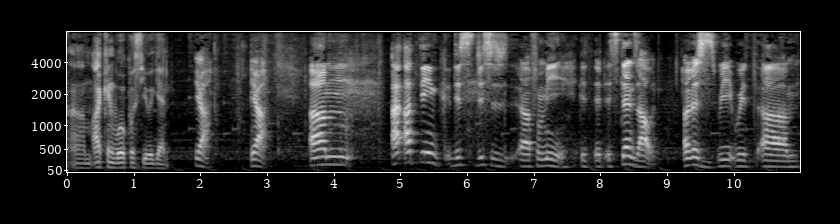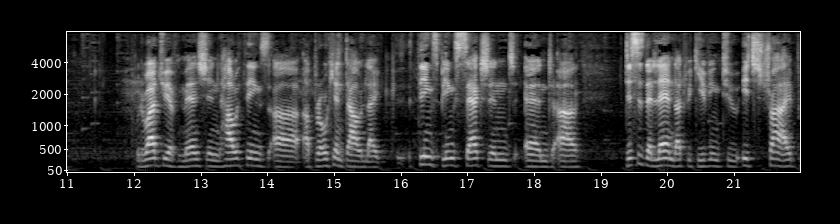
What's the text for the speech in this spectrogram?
um, I can work with you again. Yeah, yeah. Um, I, I think this this is uh, for me. It, it, it stands out. Obviously, with um, with what you have mentioned, how things uh, are broken down, like things being sectioned, and uh, this is the land that we're giving to each tribe,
